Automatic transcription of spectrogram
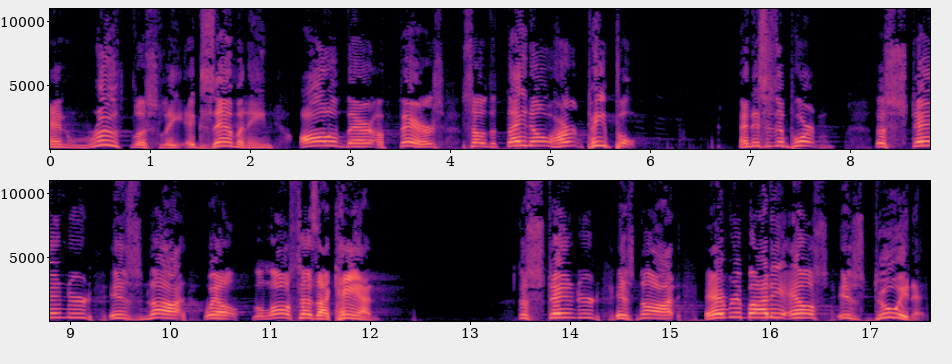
and ruthlessly examining all of their affairs so that they don't hurt people. And this is important. The standard is not, well, the law says I can. The standard is not, everybody else is doing it.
